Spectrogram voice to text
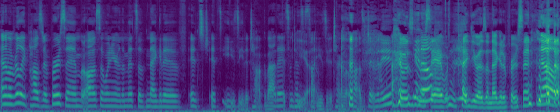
And I'm a really positive person, but also when you're in the midst of negative, it's it's easy to talk about it. Sometimes yeah. it's not easy to talk about positivity. I was gonna know? say I wouldn't peg you as a negative person. no,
